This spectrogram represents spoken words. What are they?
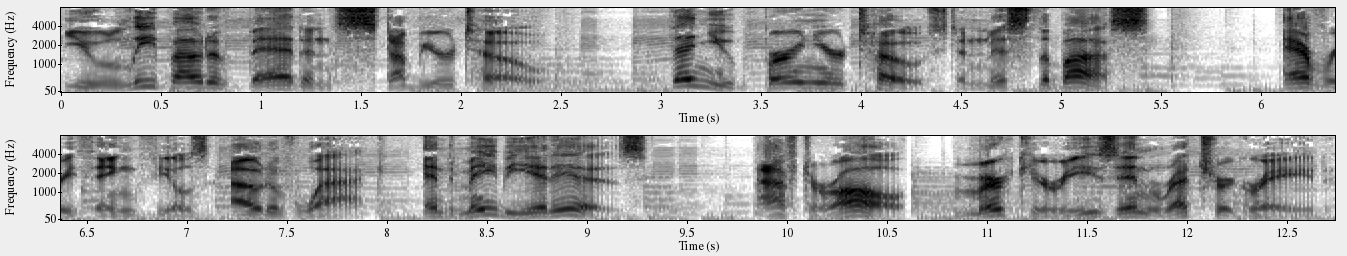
You leap out of bed and stub your toe. Then you burn your toast and miss the bus everything feels out of whack, and maybe it is. After all, Mercury's in retrograde.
